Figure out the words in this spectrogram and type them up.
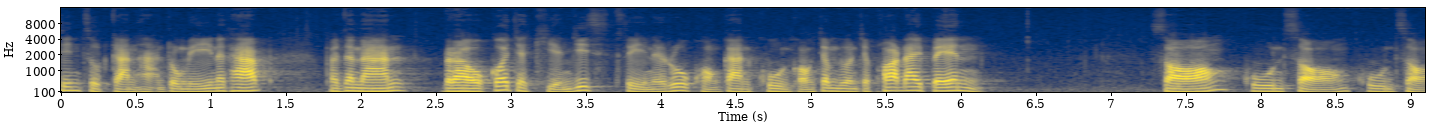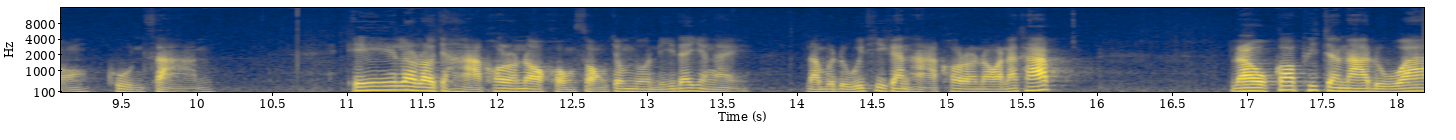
สิ้นสุดการหารตรงนี้นะครับ เพราะฉะนั้นเราก็จะเขียน 24 ในรูปของการคูณของจำนวนเฉพาะได้เป็น 2 คูณ 2 คูณ 2 คูณ 3 เอ๊แล้วเราจะหาคอรนอของ 2จำนวนนี้ได้ยังไง เรามาดูวิธีการหาคอรนอนะครับ เราก็พิจารณาดูว่า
